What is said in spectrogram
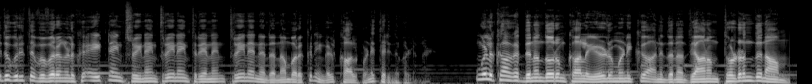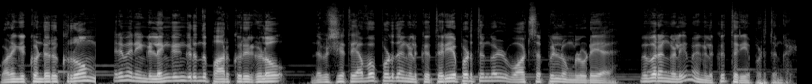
இது குறித்த விவரங்களுக்கு eight nine three nine three nine three nine three nine என்ற நம்பருக்கு நீங்கள் கால் பண்ணி தெரிந்து கொள்ளுங்கள். உங்களுக்காக தினந்தோறும் காலை ஏழு மணிக்கு அனுதின தியானம் தொடர்ந்து நாம் வழங்கிக் கொண்டிருக்கிறோம். எனவே நீங்கள் எங்கெங்கிருந்து பார்க்கிறீர்களோ இந்த விஷயத்தை அவ்வப்பொழுது எங்களுக்கு தெரியப்படுத்துங்கள். வாட்ஸ்அப்பில் உங்களுடைய விவரங்களையும் எங்களுக்கு தெரியப்படுத்துங்கள்.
